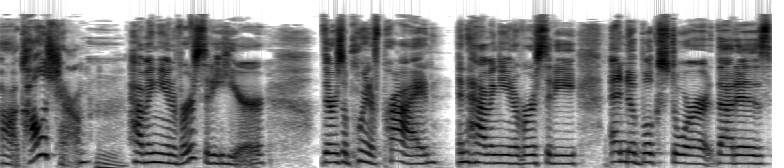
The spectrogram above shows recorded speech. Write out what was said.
uh, college town, having a university here, there's a point of pride in having a university and a bookstore that is,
